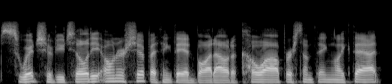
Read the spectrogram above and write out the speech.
switch of utility ownership. I think they had bought out a co op or something like that.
